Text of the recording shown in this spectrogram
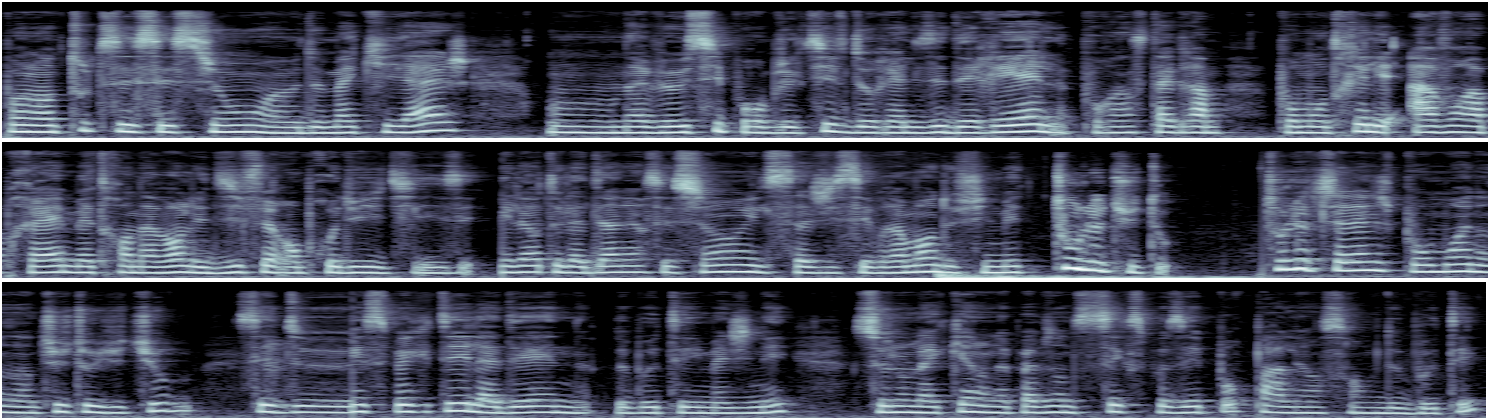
Pendant toutes ces sessions de maquillage, on avait aussi pour objectif de réaliser des réels pour Instagram, pour montrer les avant-après, mettre en avant les différents produits utilisés. Et lors de la dernière session, il s'agissait vraiment de filmer tout le tuto. Tout le challenge pour moi dans un tuto YouTube, c'est de respecter l'ADN de beauté imaginée, selon laquelle on n'a pas besoin de s'exposer pour parler ensemble de beauté,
